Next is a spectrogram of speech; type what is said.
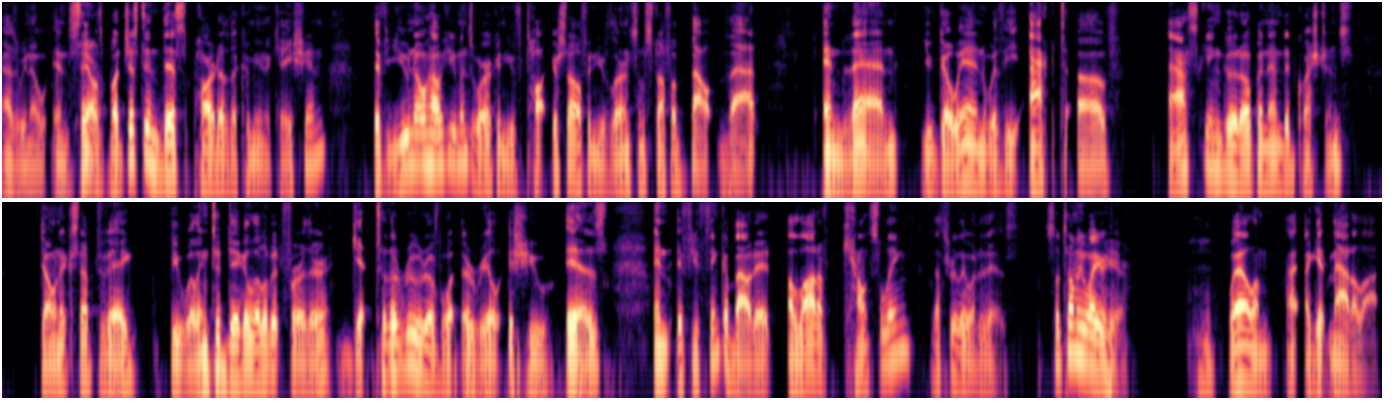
as we know in sales. But just in this part of the communication, if you know how humans work and you've taught yourself and you've learned some stuff about that, and then you go in with the act of asking good open ended questions, don't accept vague, be willing to dig a little bit further, get to the root of what their real issue is. And if you think about it, a lot of counseling, that's really what it is. So tell me why you're here. Mhm. Well, I'm, I, I get mad a lot.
